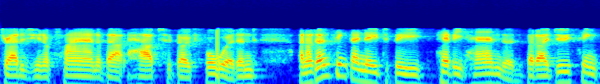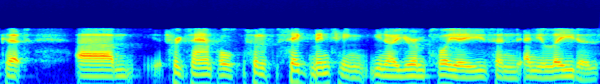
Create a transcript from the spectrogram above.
strategy and a plan about how to go forward. And and I don't think they need to be heavy-handed, but I do think that. Um, for example, sort of segmenting, you know, your employees and, and your leaders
